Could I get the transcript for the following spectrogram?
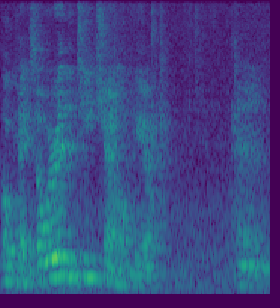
Okay, so we're in the T channel here, and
